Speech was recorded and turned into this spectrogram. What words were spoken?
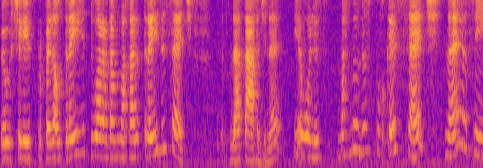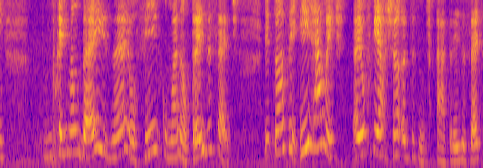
Eu cheguei para pegar o trem e o horário estava marcado 3 e 7 da tarde, né? E eu olhei, mas meu Deus, por que sete, né? Assim, por que não dez, né? Ou cinco, mas não, três e sete. Então, assim, e realmente, aí eu fiquei achando, eu disse ah, 3 e 7,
